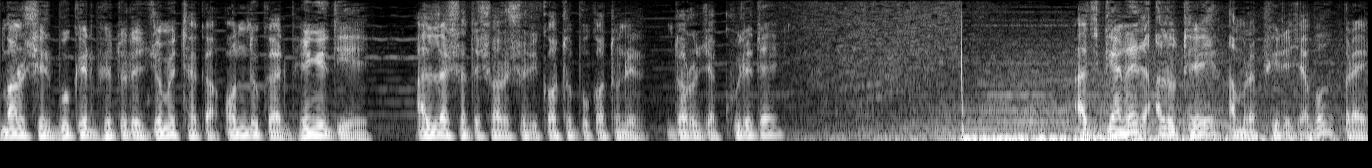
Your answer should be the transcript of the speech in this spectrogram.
মানুষের বুকের ভেতরে জমে থাকা অন্ধকার ভেঙে দিয়ে আল্লাহর সাথে সরাসরি কথোপকথনের দরজা খুলে দেয়? আজ জ্ঞানের আলোতে আমরা ফিরে যাব। প্রায়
